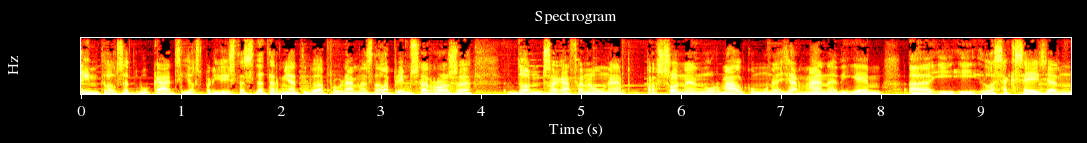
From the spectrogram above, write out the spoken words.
entre els advocats i els periodistes determinat tipus de programes de la premsa rosa doncs agafen a una persona normal, com una germana, diguem, eh, i, i la sacsegen,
